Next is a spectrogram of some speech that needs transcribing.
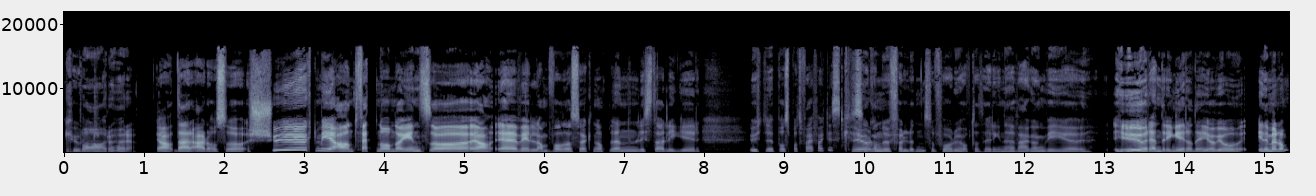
Kult. Bare å høre. Ja, der er det også sjukt mye annet fett nå om dagen, så ja, jeg vil anbefale deg å søke den opp. Den lista ligger ute på Spotify, faktisk. Så kan du følge den, så får du oppdateringene hver gang vi gjør endringer, og det gjør vi jo innimellom.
